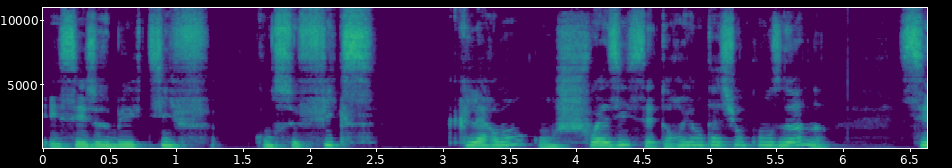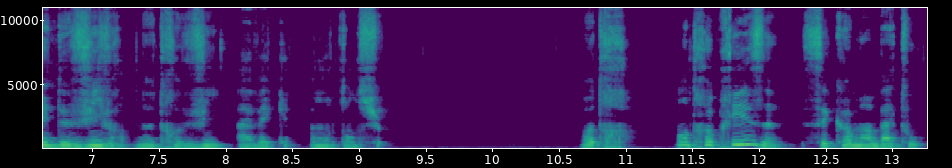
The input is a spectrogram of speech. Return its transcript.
et ces objectifs qu'on se fixe clairement, qu'on choisit cette orientation qu'on se donne, c'est de vivre notre vie avec intention. Votre entreprise, c'est comme un bateau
